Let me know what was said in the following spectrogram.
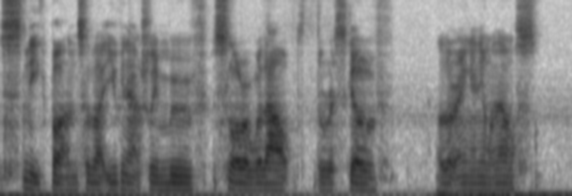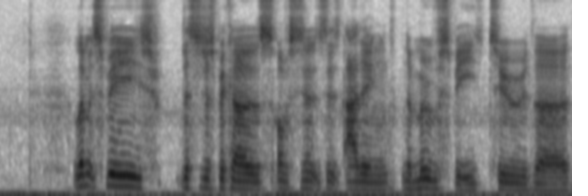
sneak button so that you can actually move slower without the risk of alerting anyone else. Limit speed, this is just because obviously since it's adding the move speed to the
